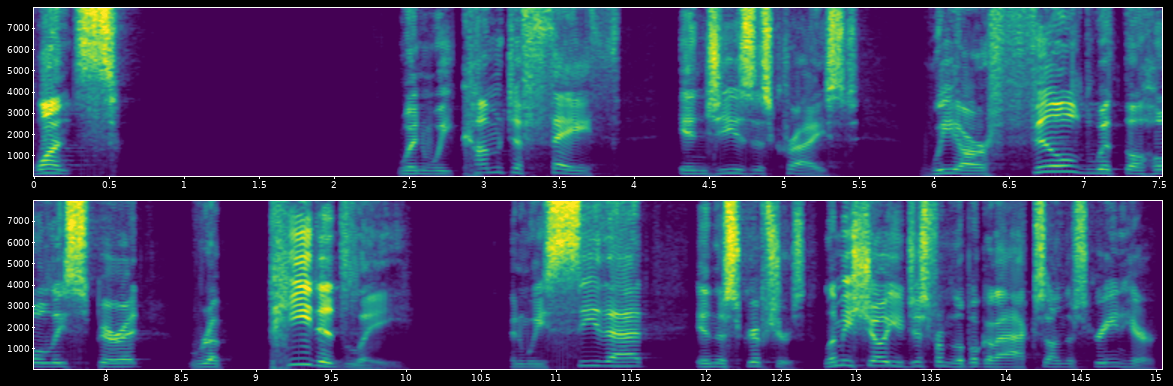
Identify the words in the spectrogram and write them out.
once. When we come to faith in Jesus Christ, we are filled with the Holy Spirit repeatedly. And we see that in the scriptures. Let me show you just from the book of Acts on the screen here.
